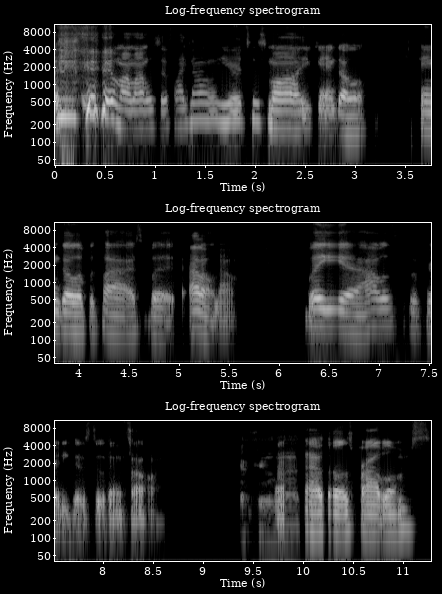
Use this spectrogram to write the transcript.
my mom was just like, no, you're too small. You can't go, can't go up a class. But I don't know. But yeah, I was a pretty good student, so I feel that. I have those problems.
